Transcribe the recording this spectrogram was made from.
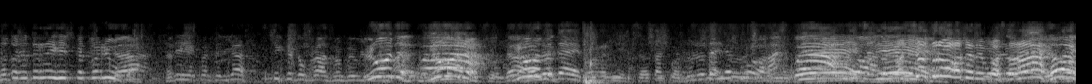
За те, що ти ригічка тварюка. Я стільки добра зробив. Люди! Люди! Люди! людей поверніться, отако, до людей поверніться. А що трогати не можна, а? Давай,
